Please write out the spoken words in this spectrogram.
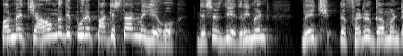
اور میں چاہوں گا کہ پورے پاکستان میں یہ ہو۔ دس از دی اگریمنٹ وچ دا فیڈرل گورنمنٹ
